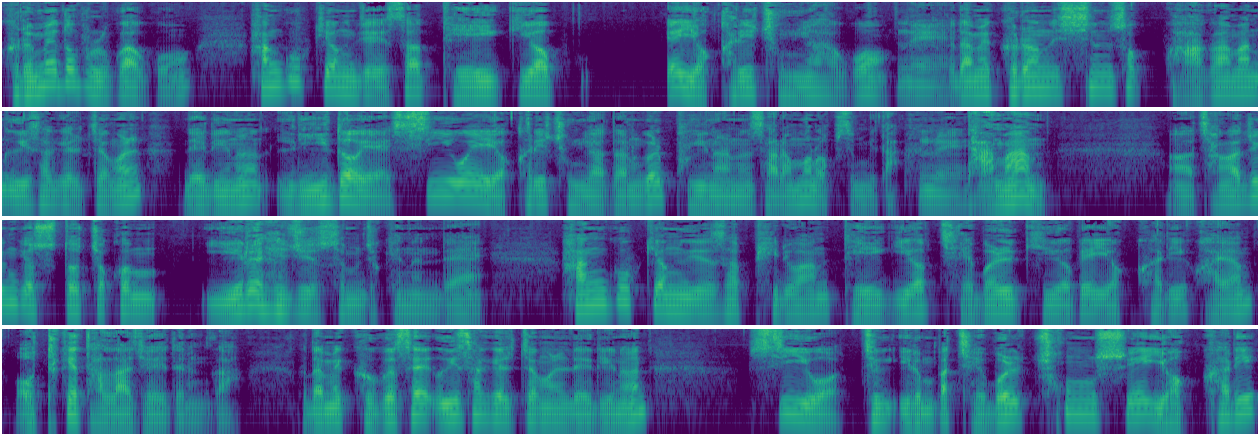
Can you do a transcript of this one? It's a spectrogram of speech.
그럼에도 불구하고 한국 경제에서 대기업 의 역할이 중요하고 네. 그다음에 그런 신속 과감한 의사 결정을 내리는 리더의 CEO의 역할이 중요하다는 걸 부인하는 사람은 없습니다. 네. 다만 어, 장하준 교수도 조금 이해를 해주셨으면 좋겠는데 한국 경제에서 필요한 대기업 재벌 기업의 역할이 과연 어떻게 달라져야 되는가? 그다음에 그것의 의사 결정을 내리는 CEO 즉 이른바 재벌 총수의 역할이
